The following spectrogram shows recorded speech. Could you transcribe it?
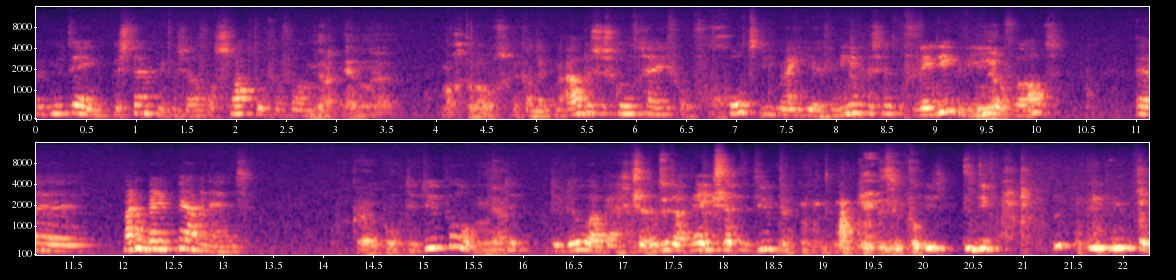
heb meteen bestempel ik mezelf als slachtoffer van. Ja, en eh, machteloos. Dan kan ik mijn ouders de schuld geven, of God die mij hier heeft neergezet, of weet ik wie Ja. of wat. Eh, maar dan ben ik permanent Kreupel. de dupe. Ja. De, de lul ik eigenlijk zeggen. Toen dacht ik, nee, ik zeg de. Dupe. De dupe. De dupe.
